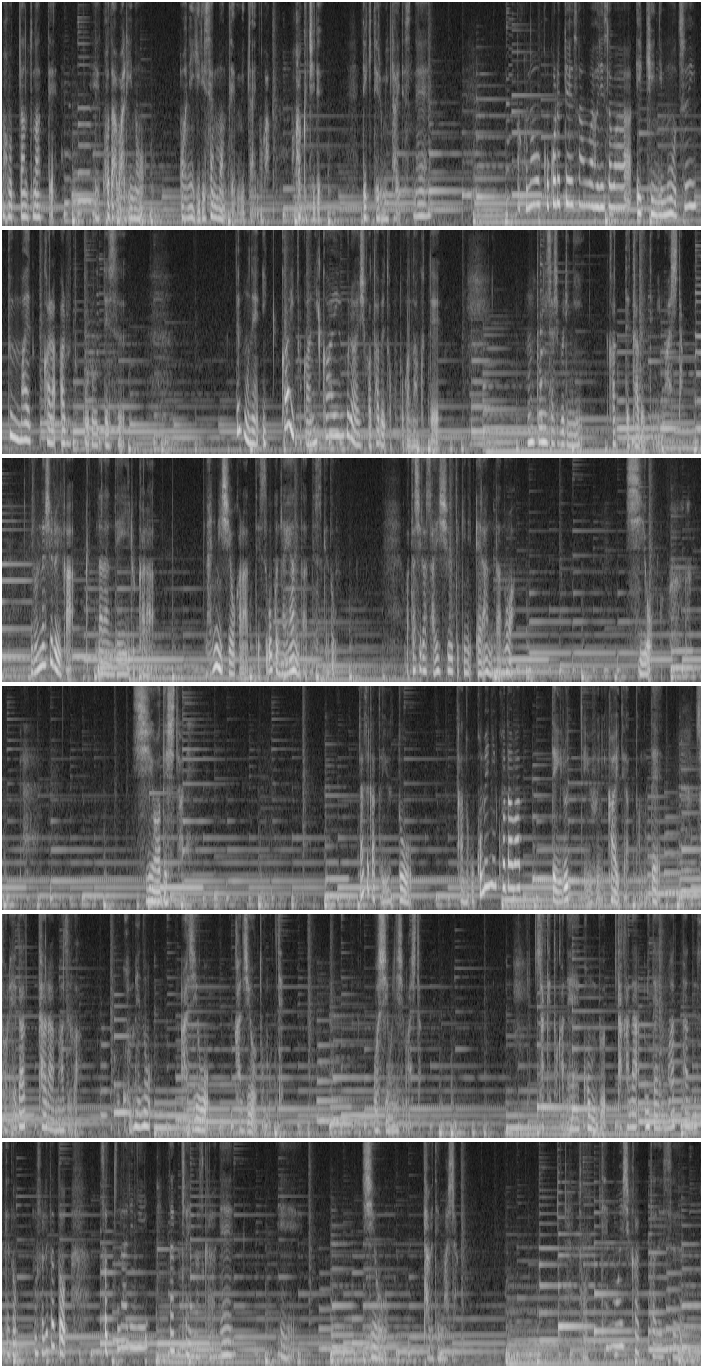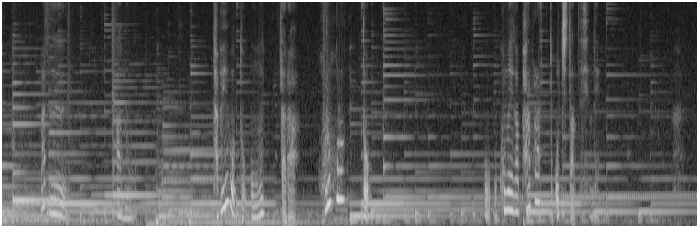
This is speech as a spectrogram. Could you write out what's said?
まあ、発端となって、えー、こだわりのおにぎり専門店みたいのが各地でできてるみたいですね。の心亭さんは藤沢駅にもう随分前からあるところです。でもね1回とか2回ぐらいしか食べたことがなくて本当に久しぶりに買って食べてみました。いろんな種類が並んでいるから何にしようかなってすごく悩んだんですけど私が最終的に選んだのは塩。塩でしたね。なぜかというとあのお米にこだわっているっていうふうに書いてあったのでそれだったらまずはお米の味を感じようと思ってお塩にしました。鮭とかね昆布高菜みたいのもあったんですけどもうそれだとそっちの味になっちゃいますからね、えー、塩を食べてみました。とっても美味しかったです。まずあの食べようと思ったらほろほろっとお米がパラパラっと落ちたんですよね。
